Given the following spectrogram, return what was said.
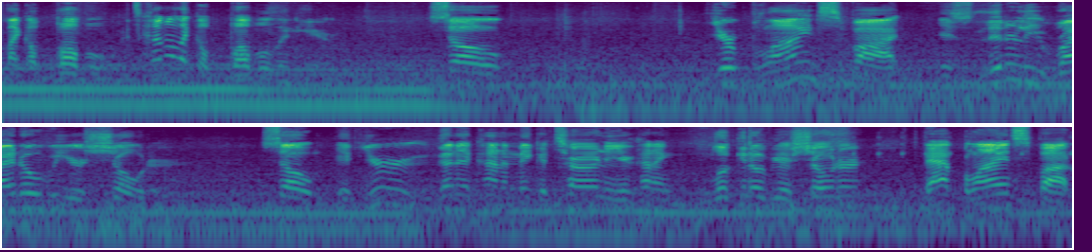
like a bubble. It's kind of like a bubble in here. So your blind spot is literally right over your shoulder. So if you're gonna kind of make a turn and you're kind of looking over your shoulder, that blind spot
